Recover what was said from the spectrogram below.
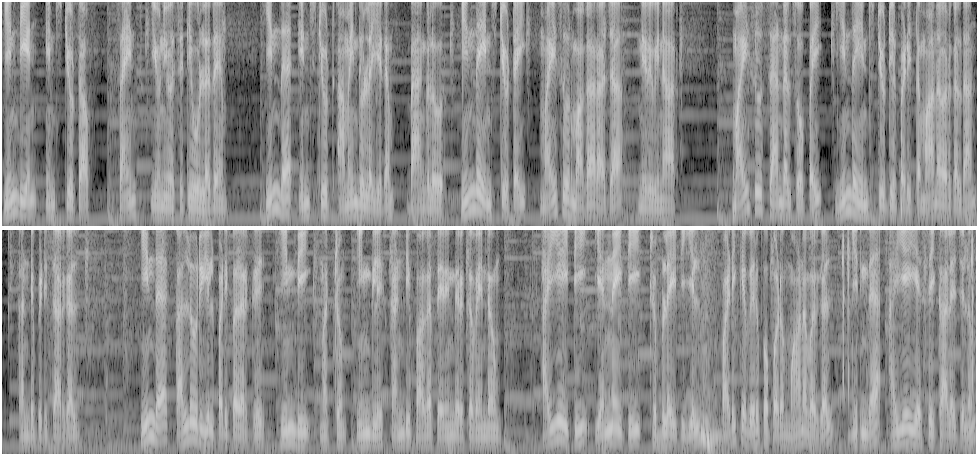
Indian institute of science university உள்ளது. இந்த இன்ஸ்டியூட் அமைந்துள்ள இடம் பெங்களூர். இந்த இன்ஸ்டியூட்டை மைசூர் மகாராஜா நிறுவினார். மைசூர் சாண்டல் சோப்பை இந்த இன்ஸ்டியூட்டில் படித்த மாணவர்கள்தான் கண்டுபிடித்தார்கள். இந்த கல்லூரியில் படிப்பதற்கு ஹிந்தி மற்றும் இங்கிலீஷ் கண்டிப்பாக தெரிந்திருக்க வேண்டும். ஐஐடி என்ஐடி ட்ரிபிள் ஐடியில் படிக்க விருப்பப்படும் மாணவர்கள் இந்த ஐஐஎஸ்சி காலேஜிலும்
